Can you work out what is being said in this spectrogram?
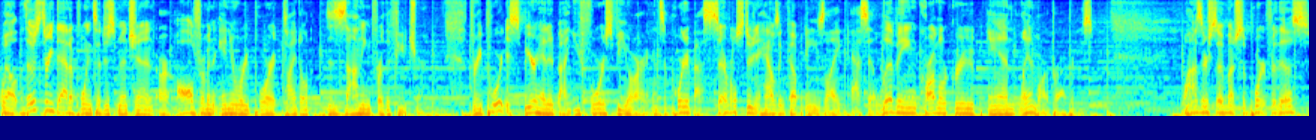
Well, those three data points I just mentioned are all from an annual report titled Designing for the Future. The report is spearheaded by Uforis VR and supported by several student housing companies like Asset Living, Cardinal Group, and Landmark Properties. Why is there so much support for this?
